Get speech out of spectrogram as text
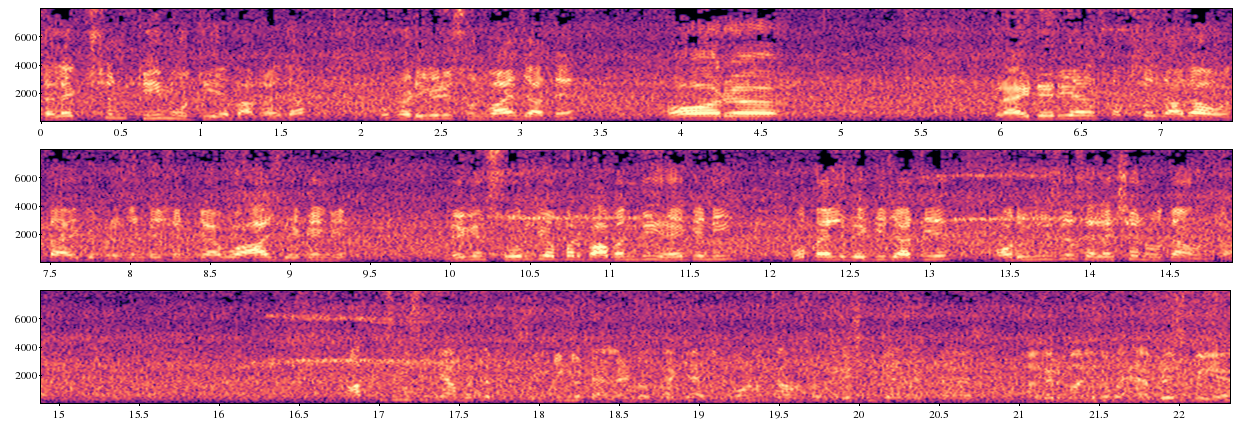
सिलेक्शन टीम होती है बाकायदा। वो घड़ी घड़ी सुनवाए जाते हैं। और क्राइटेरिया सबसे ज़्यादा होता है कि प्रेजेंटेशन क्या है वो आज देखेंगे। लेकिन सुर के ऊपर पाबंदी है कि नहीं वो पहले देखी जाती है और उसी से सिलेक्शन होता है उनका। आपकी समझ से क्या मतलब सिंगिंग जो टैलेंट होता है क्या? इम्पोर्ट होता है उसको नहीं किया सकता है। अगर मान लीजिए कोई एवरेज भी है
